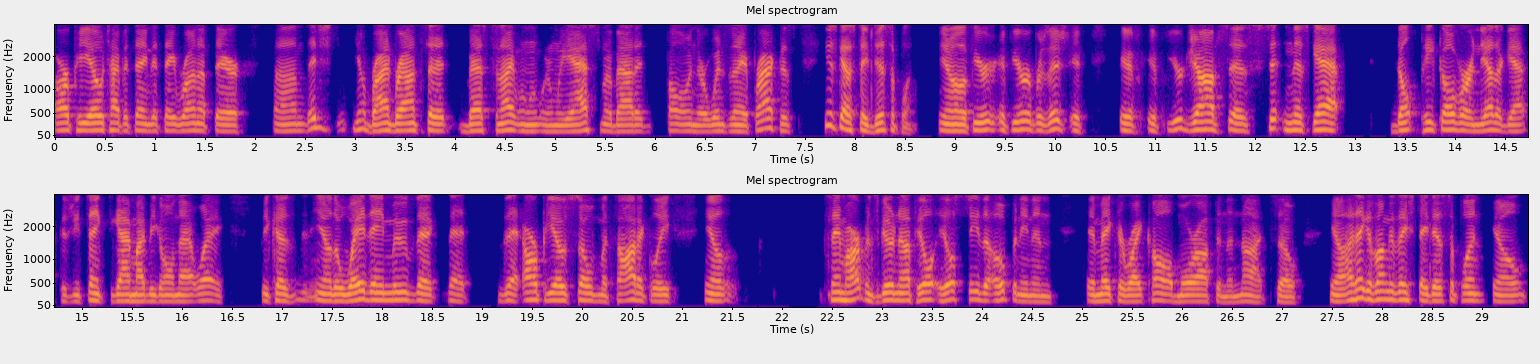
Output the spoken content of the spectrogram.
RPO type of thing that they run up there. Um, they just, you know, Brian Brown said it best tonight when, when we asked him about it following their Wednesday night practice. You just got to stay disciplined. You know, if you're if you're a position if if if your job says sit in this gap, don't peek over in the other gap because you think the guy might be going that way because you know the way they move that that that RPO so methodically, you know, Sam Hartman's good enough. He'll he'll see the opening and and make the right call more often than not. So you know, I think as long as they stay disciplined, you know,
